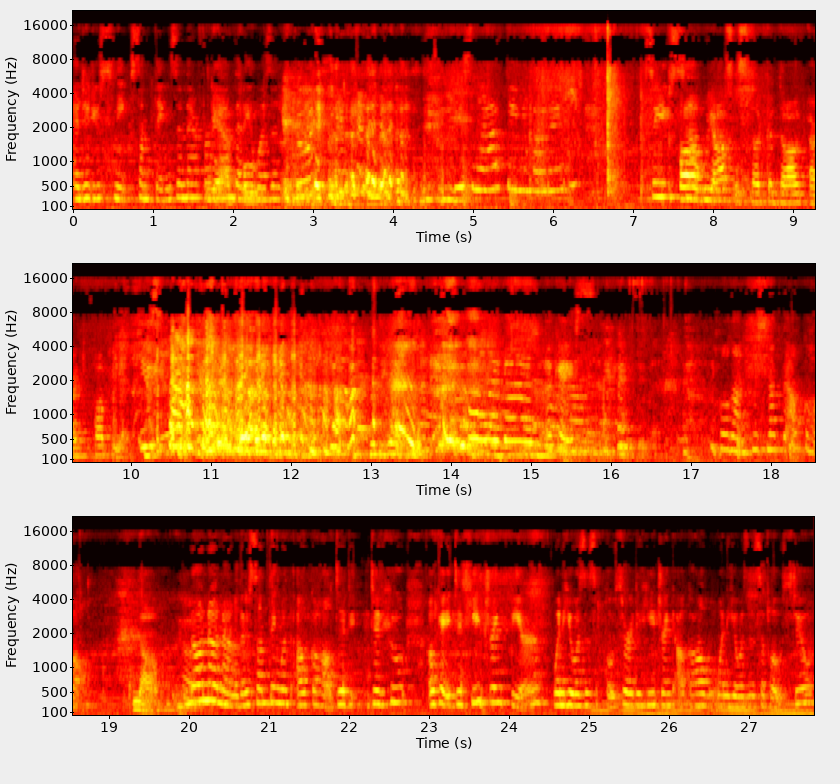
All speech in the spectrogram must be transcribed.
and did you sneak some things in there for Yeah, him that he wasn't food? he's laughing about it. So you Oh, snuck. we also snuck a dog, our puppy. You snuck. oh my gosh. Okay. Hold on. Who snuck the alcohol? No. No, no, no, no. There's something with alcohol. Did did who? Okay, did he drink beer when he wasn't supposed to, or did he drink alcohol when he wasn't supposed to?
